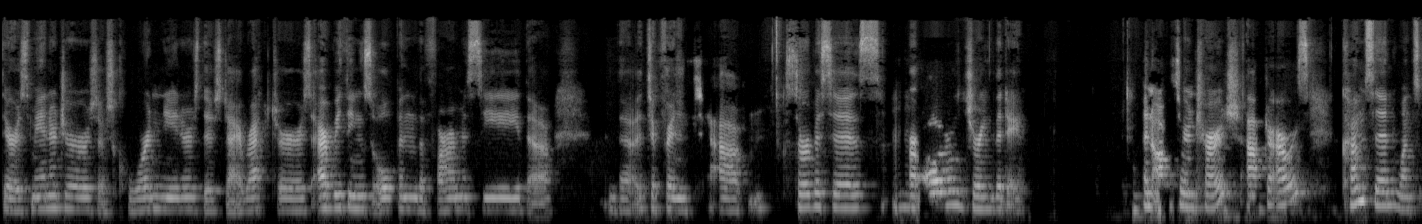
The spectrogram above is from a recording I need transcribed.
there's managers there's coordinators there's directors everything's open the pharmacy the the different um, services mm-hmm. are all during the day an officer in charge after hours comes in once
